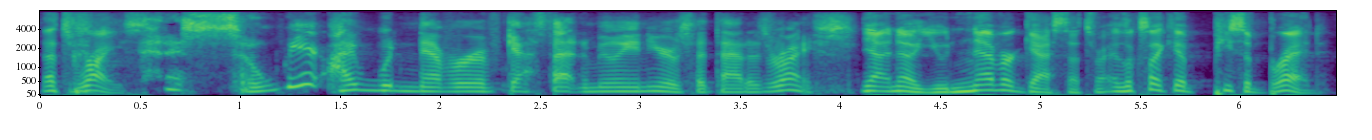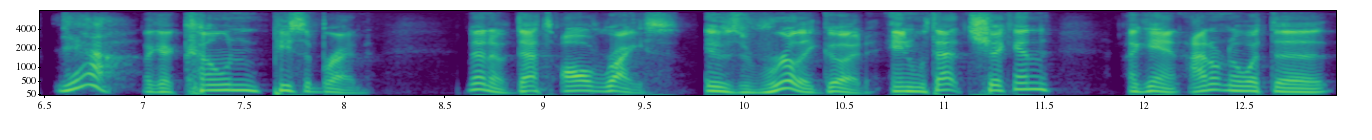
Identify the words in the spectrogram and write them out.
That's rice. That is so weird. I would never have guessed that in a million years that that is rice. Yeah, no, you never guess that's right. It looks like a piece of bread. Yeah. like a cone piece of bread. No, no, that's all rice. It was really good. And with that chicken, again, I don't know what the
